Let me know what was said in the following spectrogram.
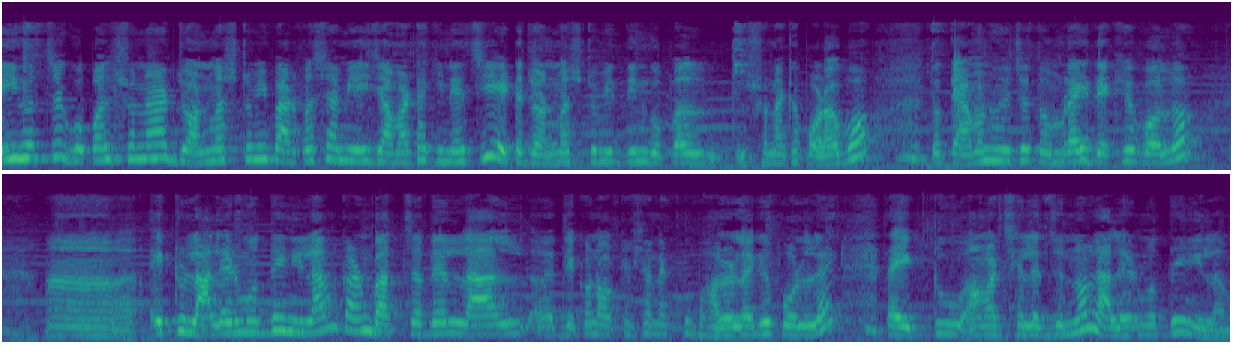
এই হচ্ছে গোপাল সোনার জন্মাষ্টমী পারপাসে আমি এই জামাটা কিনেছি। এটা জন্মাষ্টমীর দিন গোপাল সোনাকে পরাবো। তো কেমন হয়েছে তোমরাই দেখে বলো। একটু লালের মধ্যেই নিলাম, কারণ বাচ্চাদের লাল যে কোনো অকেশনে খুব ভালো লাগে পরলে। তাই একটু আমার ছেলের জন্য লালের মধ্যেই নিলাম।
